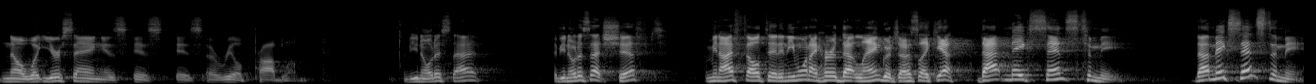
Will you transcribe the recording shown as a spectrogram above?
no, what you're saying is, is, is a real problem. Have you noticed that? Have you noticed that shift? I mean, I felt it, and even when I heard that language, I was like, yeah, that makes sense to me. That makes sense to me.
